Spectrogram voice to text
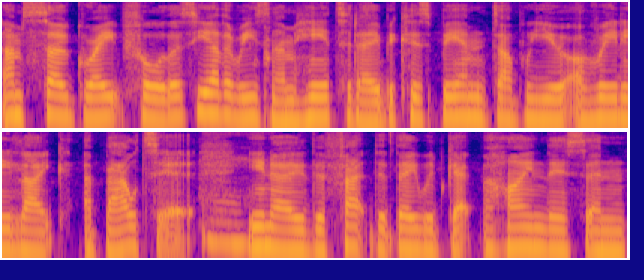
I'm so grateful. That's the other reason I'm here today because BMW are really like about it. Mm. You know, the fact that they would get behind this and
